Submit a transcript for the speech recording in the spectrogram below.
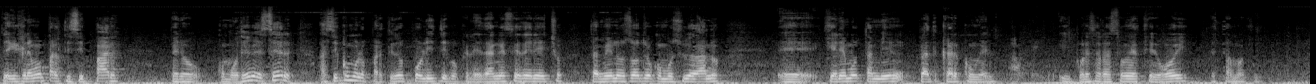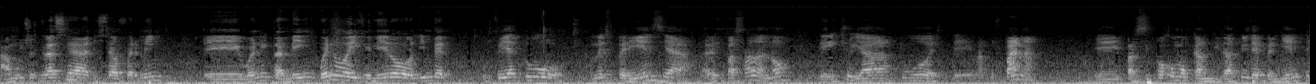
de que queremos participar pero como debe ser, así como los partidos políticos que le dan ese derecho, también nosotros como ciudadanos eh, queremos también platicar con él. Ah. Y por esa razón es que hoy estamos aquí. Ah, muchas gracias, Liceo Fermín. Eh, bueno, y también, bueno, ingeniero Limber, usted ya tuvo una experiencia la vez pasada, ¿no? De hecho, ya tuvo este, Macuspana. Eh, participó como candidato independiente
